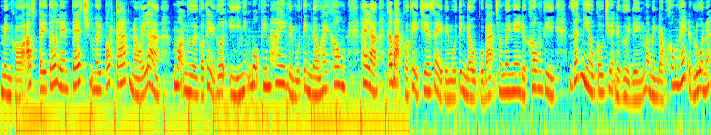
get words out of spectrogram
mình có up status lên page Mây Podcast nói là mọi người có thể gợi ý những bộ phim hay về mối tình đầu hay không hay là các bạn có thể chia sẻ về mối tình đầu của bạn cho Mây nghe được không thì rất nhiều câu chuyện được gửi đến mà mình đọc không hết được luôn ấy.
